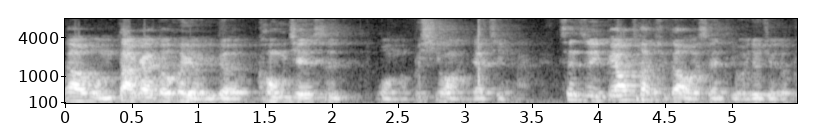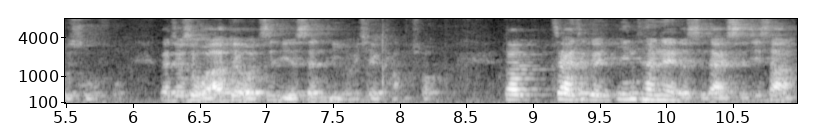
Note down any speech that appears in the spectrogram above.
那我们大概都会有一个空间，是我们不希望人家进来，甚至于不要 touch 到我身体，我就觉得不舒服。那就是我要对我自己的身体有一些 control。那在这个 Internet 的时代，实际上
